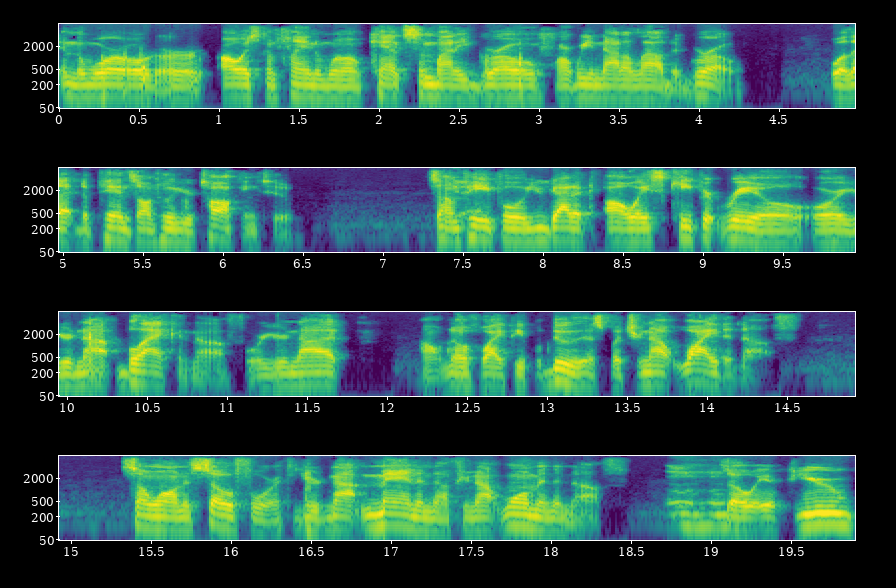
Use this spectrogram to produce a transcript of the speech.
in the world are always complaining, well, can't somebody grow? Are we not allowed to grow? Well, that depends on who you're talking to. Some yeah. people, you got to always keep it real, or you're not black enough, or you're not, I don't know if white people do this, but you're not white enough, so on and so forth. You're not man enough, you're not woman enough. Mm-hmm. So if you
